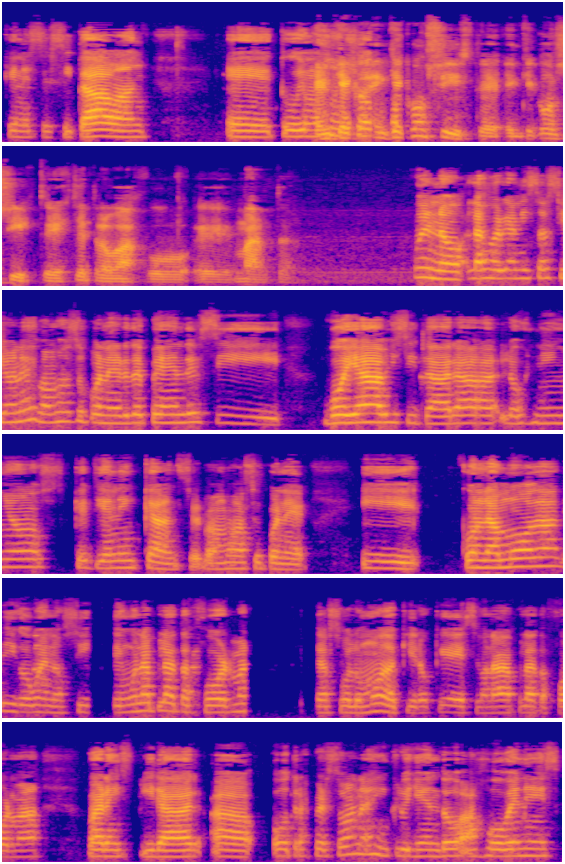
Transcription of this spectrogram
que necesitaban eh, ¿En, qué, consiste, ¿En qué consiste este trabajo, eh, Marta? Bueno, las organizaciones, vamos a suponer, depende si voy a visitar a los niños que tienen cáncer, vamos a suponer. Y con la moda, digo, bueno, si tengo una plataforma, ya solo moda, quiero que sea una plataforma para inspirar a otras personas, incluyendo a jóvenes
